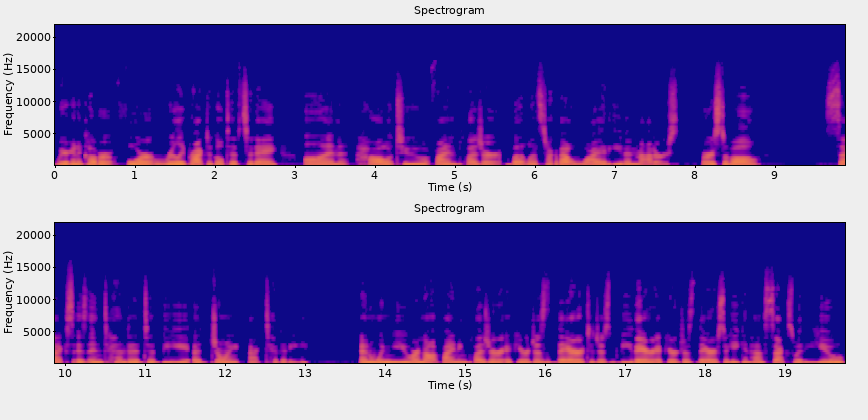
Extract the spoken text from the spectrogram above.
we're going to cover four really practical tips today on how to find pleasure. But let's talk about why it even matters. First of all, sex is intended to be a joint activity. And when you are not finding pleasure, if you're just there to just be there, if you're just there so he can have sex with you,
